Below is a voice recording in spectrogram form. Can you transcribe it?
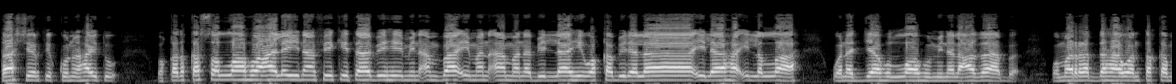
taas shertikkuno haytu وقد قص الله علينا في كتابه من أنباء من آمن بالله وقبل لا إله إلا الله ونجاه الله من العذاب ومن ردها وانتقم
